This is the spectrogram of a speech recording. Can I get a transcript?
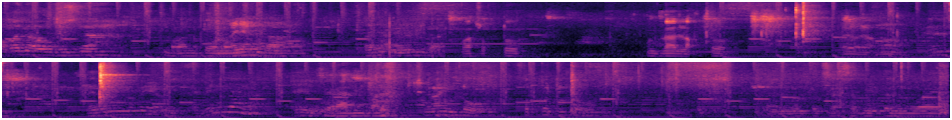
Baka naubos na. Baka natunog. Ayan ka. Ano, meron pa? Pasok to. Maglalak to. Ayun lang. Oh. Ayan. Meron yung lumi yun. Eh, di yan ha. Sira din pala. Sira yung loob. Putput yung loob. Ano naman pagsasabitan ng wire.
